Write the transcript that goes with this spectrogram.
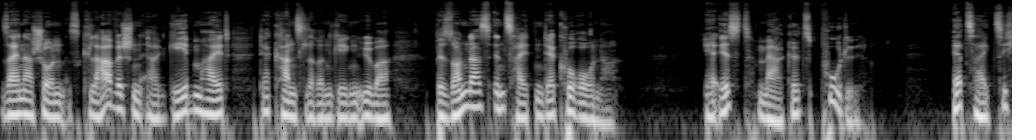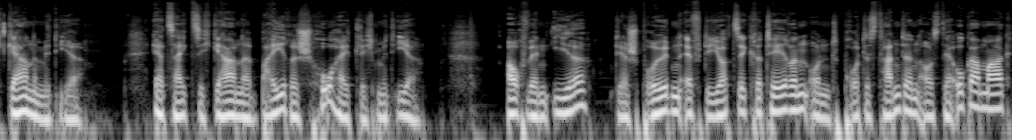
seiner schon sklavischen Ergebenheit der Kanzlerin gegenüber, besonders in Zeiten der Corona. Er ist Merkels Pudel. Er zeigt sich gerne mit ihr. Er zeigt sich gerne bayerisch hoheitlich mit ihr. Auch wenn ihr, der spröden FDJ-Sekretärin und Protestantin aus der Uckermark,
